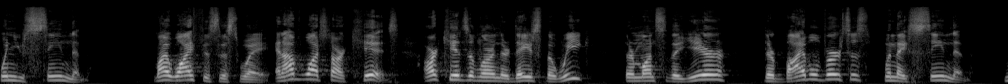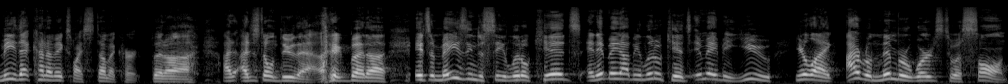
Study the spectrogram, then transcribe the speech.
when you've seen them. My wife is this way, and I've watched our kids. Our kids have learned their days of the week, their months of the year, their Bible verses when they've seen them me, that kind of makes my stomach hurt, but uh, I, I, just don't do that. but uh, it's amazing to see little kids, and it may not be little kids, it may be you. You're like, I remember words to a song.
